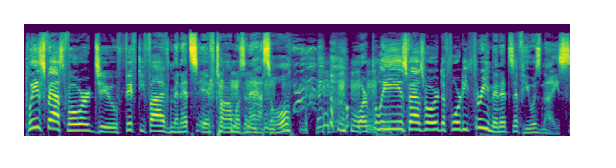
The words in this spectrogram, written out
please fast forward to 55 minutes if Tom was an asshole or please fast forward to 43 minutes if he was nice.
